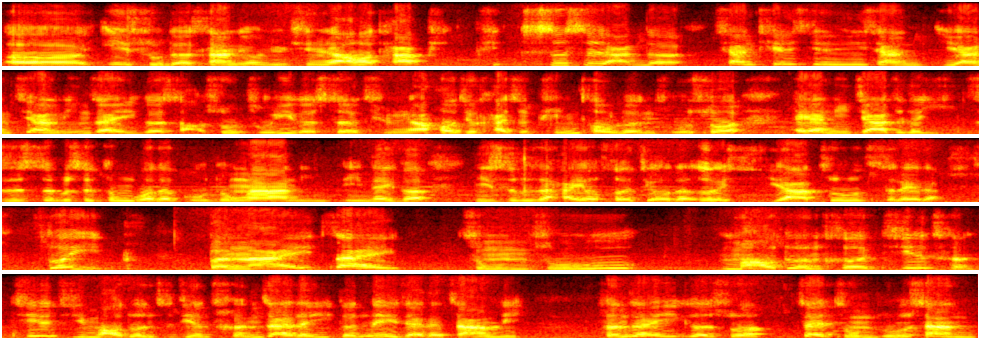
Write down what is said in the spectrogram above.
呃艺术的上流女性。然后她平平施施然的像天仙一样一样降临在一个少数族裔的社群，然后就开始评头论足，说：“哎呀，你家这个椅子是不是中国的古董啊？你你那个你是不是还有喝酒的恶习啊？诸如此类的。”所以本来在种族。矛盾和阶层、阶级矛盾之间存在的一个内在的张力，存在一个说在种族上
